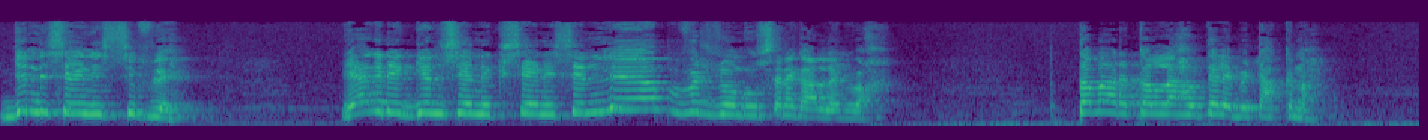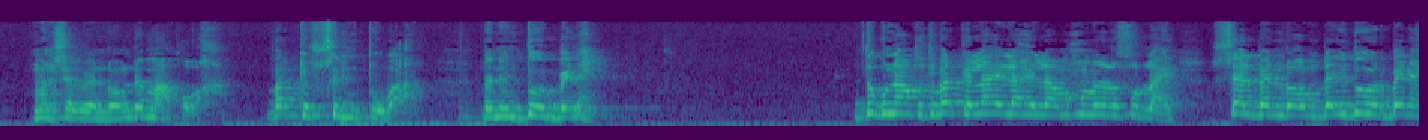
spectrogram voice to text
jënd seeni sifflet yaa ngi dégg jënd seeni seeni seen lépp version du Sénégal lañ wax tabaarakallaahu télé bi tàkk na man Selbé Ndom de maa ko wax barkeb Serigne Touba danañ dóor bene dugg naa ko ci barke laa ilaaha illallaah Muhammad Rasulullaah Selbé Ndom day dóor bene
